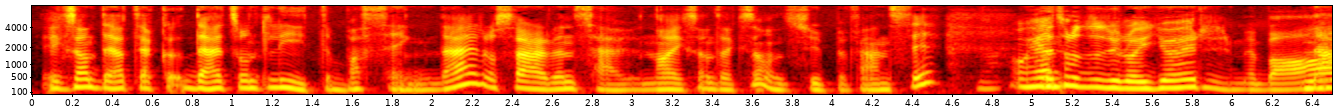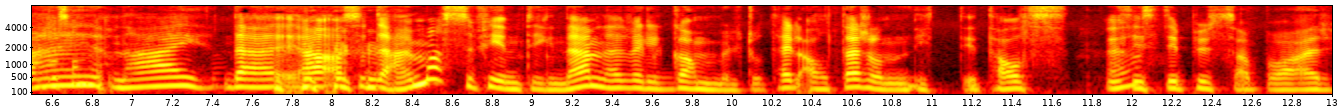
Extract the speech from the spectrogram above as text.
Ikke sant? Det, at jeg, det er et sånt lite basseng der, og så er det en sauna. Ikke sant? Det er ikke sånn superfancy. Og jeg trodde du lå gjørmebad og Nei, sånn. nei det, er, ja, altså, det er jo masse fine ting der, men det er et veldig gammelt hotell. Alt er sånn 90-talls. Ja. Sist de pussa på var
